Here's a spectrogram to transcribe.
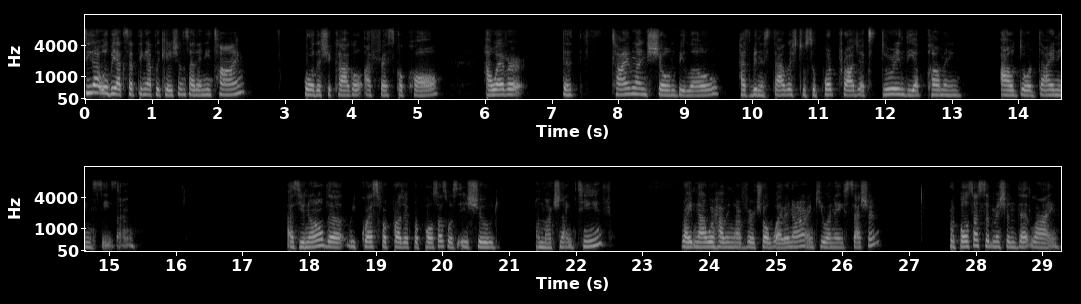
CDOT will be accepting applications at any time for the Chicago Alfresco call. However, the timeline shown below has been established to support projects during the upcoming outdoor dining season. As you know, the request for project proposals was issued on March 19th. Right now, we're having our virtual webinar and Q&A session. Proposal submission deadline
